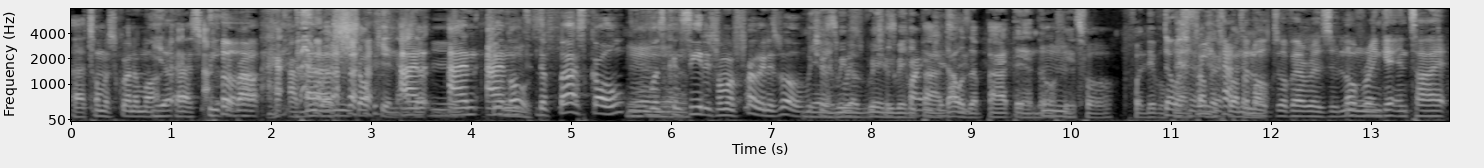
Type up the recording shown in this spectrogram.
uh, Thomas Gronnemark yeah. Uh, speak about um, shocking and and, and, and the first goal yeah, was yeah. conceded from a throw-in as well, which was, we was, really was really bad. That was a bad day in the mm. office for for Liverpool. There was three catalogues of errors: Lovren mm. getting tight,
